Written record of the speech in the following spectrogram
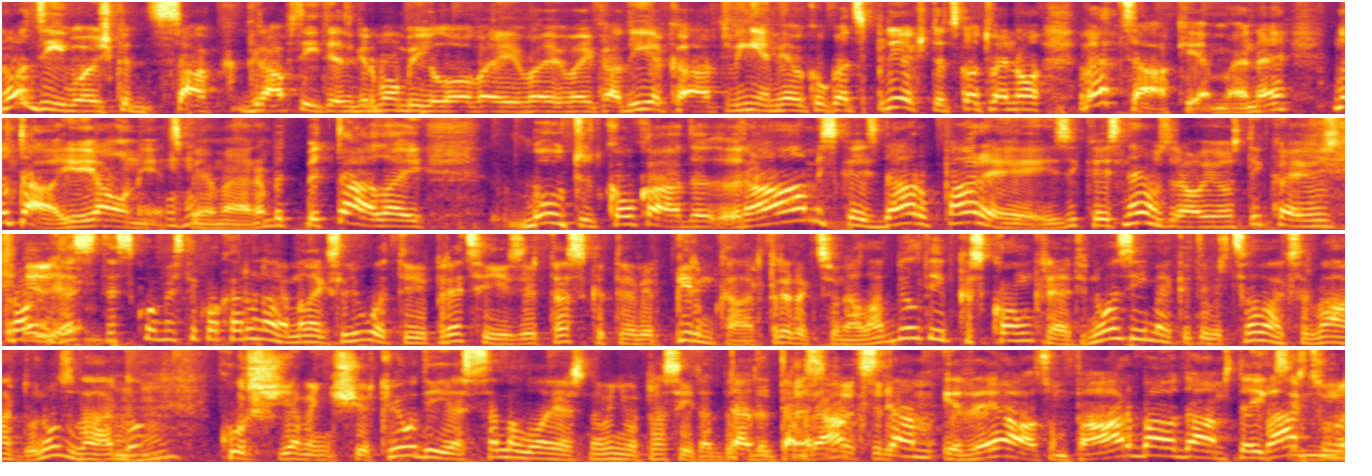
nodzīvojuši, kad sāk grābstīties gar mobīlo vai, vai, vai kādu iekārtu. Viņiem jau ir kaut kāds priekšstats priekšstats kaut vai no vecākiem. Nu, tā ir ja jaunietis, mhm. piemēram. Bet, bet tā, lai būtu kaut kāda rāmis, ka es daru pareizi, ka es neuzraujos tikai uz troļļiem. Tas, tas, ko mēs tikko runājam, man liekas, ļoti precīzi ir tas, ka tev ir pirmkārt redakcionāla atbildība, kas konkrēti nozīmē, ka tev ir cilvēks ar vārdu un uzvārdu, mm -hmm. kurš, ja viņš ir kļūdījies, samelojies, no viņa var prasīt atbildību. Tad tam rakstam ir reāls un pārbaudāms, teiksim,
